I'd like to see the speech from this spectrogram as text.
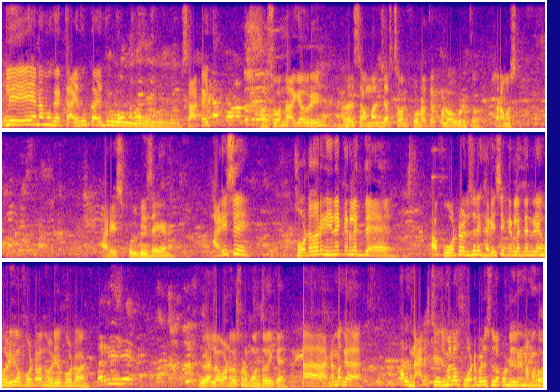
ಇಲ್ಲಿ ನಮಗೆ ಕಾಯ್ದು ಕಾಯ್ದು ಸಾಕಾಯ್ತು. ಹಸು ಒಂದು ಆಗ್ಯಾವ್ರಿ. ಅದ್ರ ಸಂಬಂಧ ಜಸ್ಟ್ ಒಂದು ಫೋಟೋ ತೆಕ್ಕೊಂಡು ಹೋಗ್ಬಿಡ್ತು. ನಮಸ್ಕಾರ. ಹರೀಶ್ ಫುಲ್ ಬ್ಯುಸಿ ಆಗ್ಯಾನ. ಹರೀಶ್ ಫೋಟೋದವ್ರಿಗೆ ನೀನೇ ಕರ್ಲಿದ್ದೆ. ಆ ಫೋಟೋ ಹಿಡಿಸ್ರಿ ಹರೀಶ್ ರೀ ಹೊಡಿಯೋ ಫೋಟೋ ಒಂದು ಹೊಡಿಯೋ ಫೋಟೋ ಇವೆಲ್ಲ ಒಣಗಿಸ್ಕೊಂಡು ಕುಂತವಿಕೆ ನಮಗೆ ಅಲ್ಲಿ ಮ್ಯಾಲೆ ಸ್ಟೇಜ್ ಮೇಲೆ ಫೋಟೋ ಬೆಳೆಸಲ್ಲ ಕೊಡಿಲ್ರಿ ನಮಗೆ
